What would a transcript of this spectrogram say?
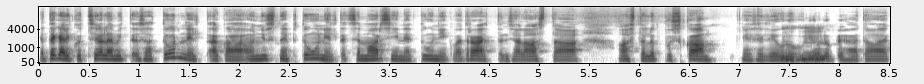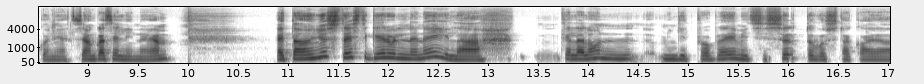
ja tegelikult see ei ole mitte Saturnilt, aga on just Neptuunilt, et see Marsi-Neptuuni kvadraat on seal aasta, aasta lõpus ka ja seal jõulu mm. -hmm. jõulupühade aeg on, nii et see on ka selline jah. et ta on just hästi keeruline neile, kellel on mingid probleemid siis sõltuvustega ja,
